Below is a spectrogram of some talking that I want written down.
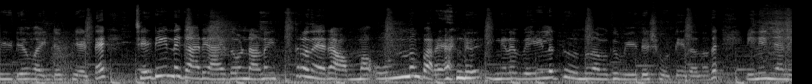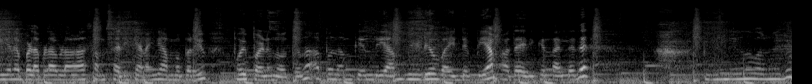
വീഡിയോ വൈൻഡ് അപ്പ് ചെയ്യട്ടെ. ചെടീന്റെ കാര്യം ആയതുകൊണ്ടാണ് ഇത്ര നേരം അമ്മ ഒന്നും പറയാണ്ട് ഇങ്ങനെ വെയിലത്ത് നിന്ന് നമുക്ക് വീഡിയോ ഷൂട്ട് ചെയ്ത് തന്നത്. ഇനിയും ഞാൻ ഇങ്ങനെ ബള ബള ബള സംസാരിക്കുകയാണെങ്കിൽ അമ്മ പറയും പോയി പണി നോക്കുന്നത് അപ്പോൾ നമുക്ക് എന്ത് ചെയ്യാം? വീഡിയോ വൈൻഡ് അപ്പ് ചെയ്യാം. അതായിരിക്കും നല്ലത്. പിന്നെന്ന് പറഞ്ഞത്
